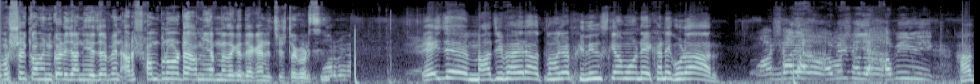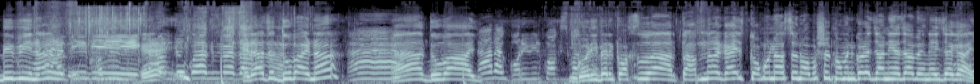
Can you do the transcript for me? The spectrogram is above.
অবশ্যই কমেন্ট করে জানিয়ে যাবেন আর সম্পূর্ণটা আমি আপনাদেরকে দেখানোর চেষ্টা করছি। এই যে মাঝি ভাইরা, তোমাদের ফিলিংস কেমন এখানে ঘোরার? হাবিবি না? এটা হচ্ছে দুবাই না? হ্যাঁ। দুবাই। গরিবের কক্সবাজার। তো আপনারা গাইজ কখন আসছেন? অবশ্যই কমেন্ট করে জানিয়ে যাবেন এই জায়গায়।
